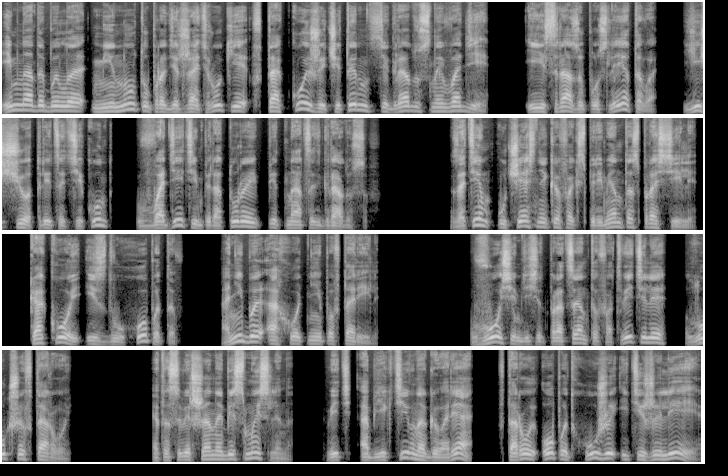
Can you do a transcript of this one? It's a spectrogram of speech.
им надо было минуту продержать руки в такой же 14-градусной воде и сразу после этого еще 30 секунд в воде температурой 15 градусов. Затем участников эксперимента спросили, какой из двух опытов они бы охотнее повторили. 80% ответили лучше второй. Это совершенно бессмысленно, ведь, объективно говоря, второй опыт хуже и тяжелее.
